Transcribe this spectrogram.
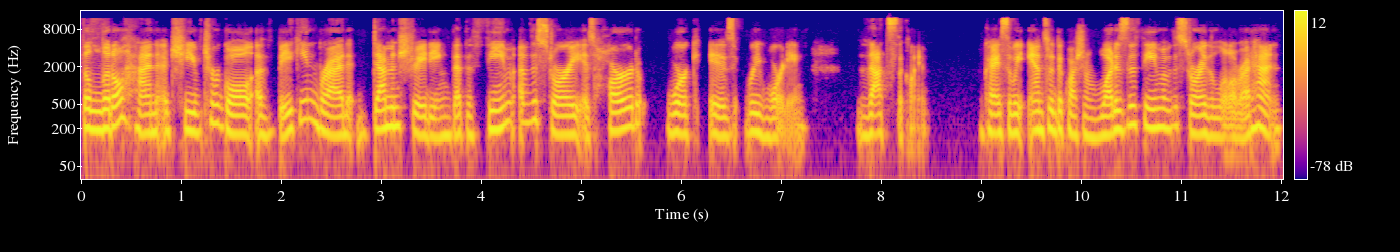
the little hen achieved her goal of baking bread, demonstrating that the theme of the story is hard work is rewarding. That's the claim. Okay, so we answered the question What is the theme of the story, The Little Red Hen?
